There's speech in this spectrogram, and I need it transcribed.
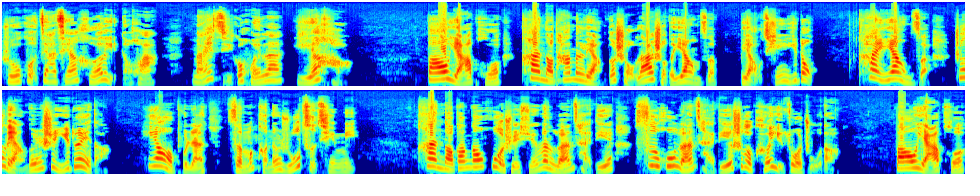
如果价钱合理的话，买几个回来也好。”包牙婆看到他们两个手拉手的样子，表情一动，看样子这两个人是一对的，要不然怎么可能如此亲密？看到刚刚祸水询问栾彩蝶，似乎栾彩蝶是个可以做主的。包牙婆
